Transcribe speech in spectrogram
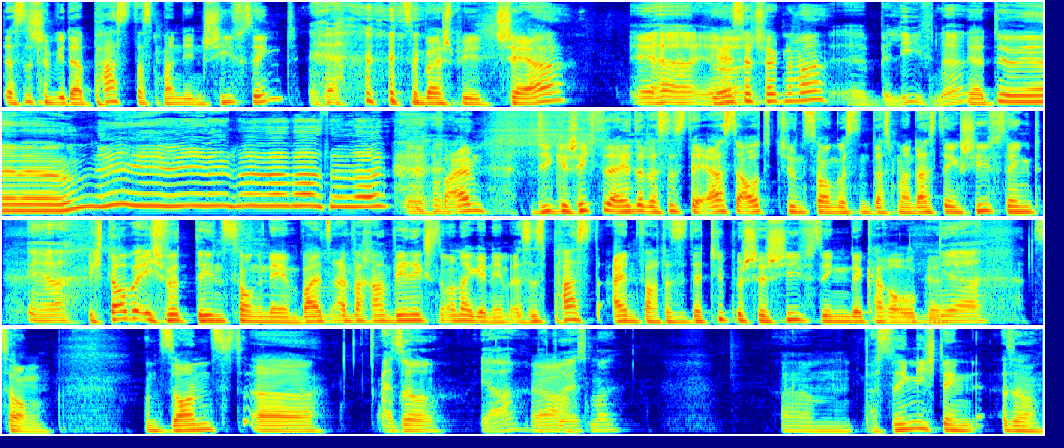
dass es schon wieder passt, dass man den schief singt. Wie Zum Beispiel Chair. Ja, ja. Wie heißt der Track nochmal? Äh, Believe, ne? Ja, do you know Vor allem die Geschichte dahinter, dass es der erste Autotune-Song ist und dass man das Ding schief singt. Ja. Ich glaube, ich würde den Song nehmen, weil es einfach am wenigsten unangenehm ist. Es passt einfach. Das ist der typische schief singende Karaoke-Song. Ja. Und sonst, äh, Also, ja, Ja. du erstmal. ähm, was singe ich denn? Also,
